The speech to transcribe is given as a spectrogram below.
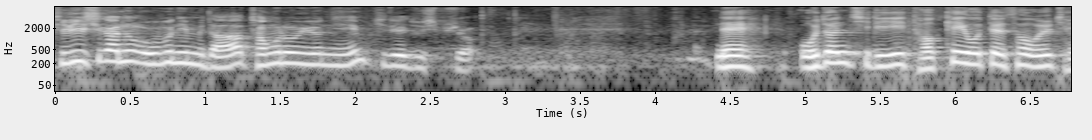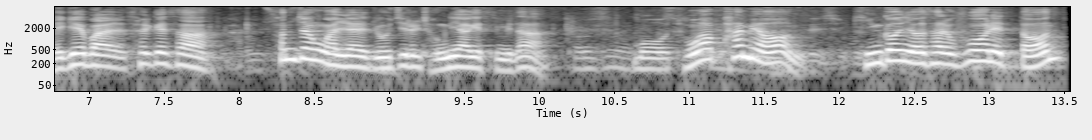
질의 시간은 5분입니다. 정으로 의원님 질의해 주십시오. 네, 오전 질의 더케이 호텔 서울 재개발 설계사 선정 관련 요지를 정리하겠습니다. 뭐 종합하면 김건희 여사를 후원했던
